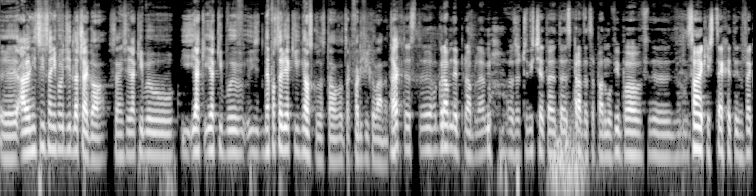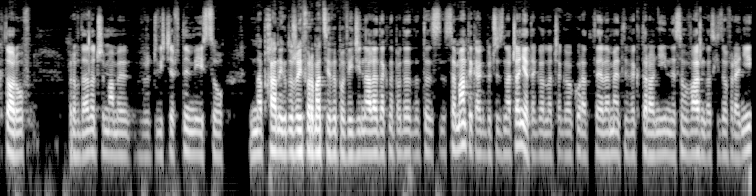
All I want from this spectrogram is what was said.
y, ale nic nie w stanie powiedzieć dlaczego, w sensie jaki był, jaki, jaki były, na podstawie jakich wniosków zostało zakwalifikowane, tak? Tak, to jest y, ogromny problem. Rzeczywiście to, to jest prawda, co pan mówi, bo są jakieś cechy tych wektorów, prawda? Znaczy mamy rzeczywiście w tym miejscu napchanych dużo informacji wypowiedzi, no ale tak naprawdę to jest semantyka jakby, czy znaczenie tego, dlaczego akurat te elementy wektora, a nie inne są ważne dla schizofrenii,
